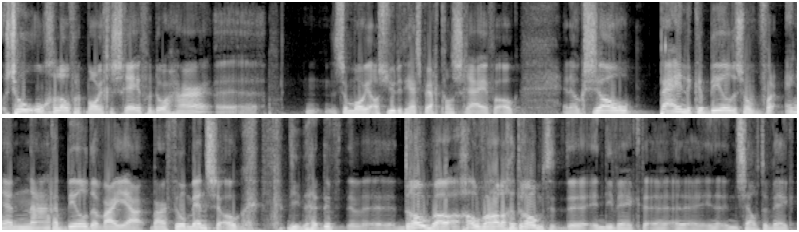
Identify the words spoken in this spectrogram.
Zo ongelooflijk mooi geschreven door haar. Uh, zo mooi als Judith Herzberg kan schrijven ook. En ook zo pijnlijke beelden, zo voor enge, nare beelden, waar, ja, waar veel mensen ook die de, de, dromen over hadden gedroomd de, in die week, in dezelfde week.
